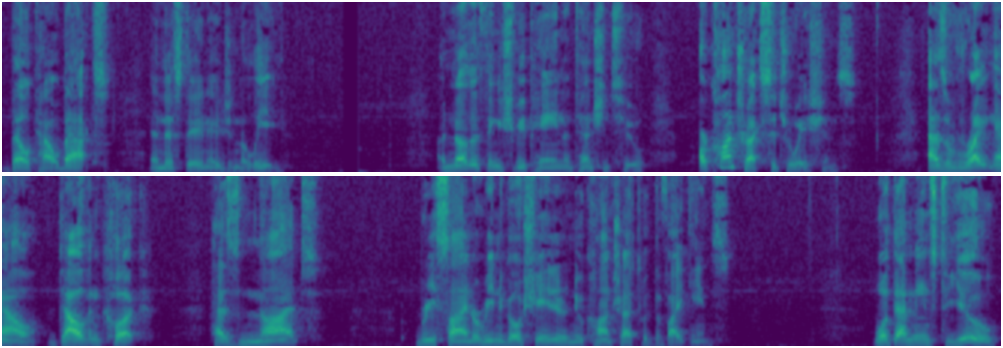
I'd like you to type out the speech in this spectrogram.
bell cow backs in this day and age in the league. Another thing you should be paying attention to are contract situations. As of right now, Dalvin Cook has not re signed or renegotiated a new contract with the Vikings. What that means to you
